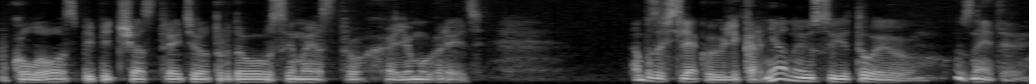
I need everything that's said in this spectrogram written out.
в колгоспі під час третього трудового семестру, хай йому грець, або за всілякою лікарняною суєтою, ну, знаєте,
